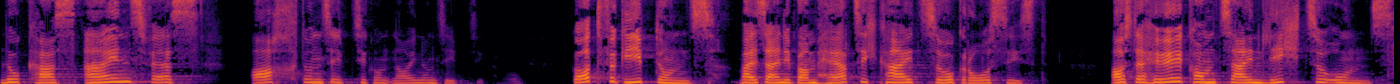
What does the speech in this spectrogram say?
Lukas 1, Vers 78 und 79. Gott vergibt uns, weil seine Barmherzigkeit so groß ist. Aus der Höhe kommt sein Licht zu uns.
